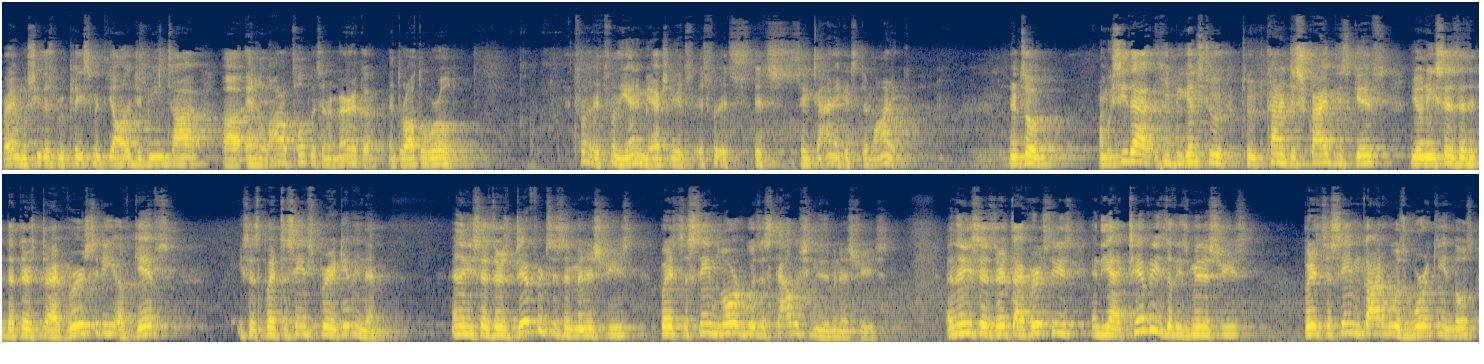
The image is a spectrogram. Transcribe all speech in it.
Right? And we see this replacement theology being taught uh, in a lot of pulpits in America and throughout the world. It's from, the enemy, actually. It's, it's, it's, it's satanic, it's demonic. And so, and we see that he begins to, to kind of describe these gifts. You know, and he says that, that there's diversity of gifts. He says, but it's the same Spirit giving them. And then he says there's differences in ministries, but it's the same Lord who is establishing these ministries. And then he says there's diversities in the activities of these ministries, but it's the same God who is working in those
